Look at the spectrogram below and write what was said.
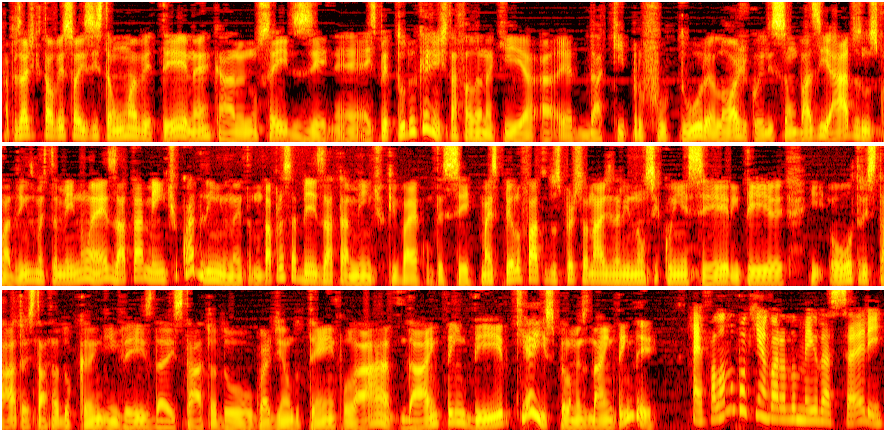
Apesar de que talvez só exista uma VT, né, cara, não sei dizer. É, é tudo que a gente tá falando aqui a, é daqui pro futuro, é lógico, eles são baseados nos quadrinhos, mas também não é exatamente o quadrinho, né? Então não dá para saber exatamente o que vai acontecer. Mas pelo fato dos personagens ali não se conhecerem, ter outra estátua, a estátua do Kang em vez da estátua do Guardião do Tempo lá, dá a entender que é isso, pelo menos dá a entender. É, falando um pouquinho agora do meio da série,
